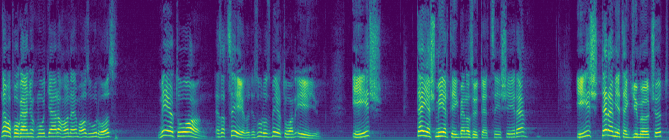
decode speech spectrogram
Nem a pogányok módjára, hanem az Úrhoz méltóan. Ez a cél, hogy az Úrhoz méltóan éljünk. És teljes mértékben az ő tetszésére, és teremjetek gyümölcsöt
